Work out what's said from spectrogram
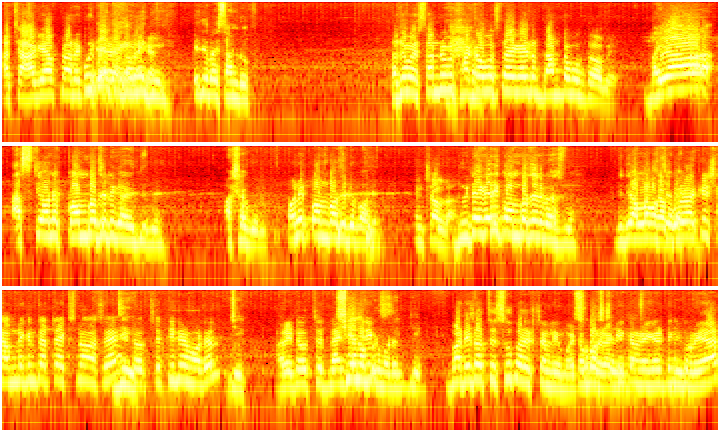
আচ্ছা আগে আপনার ওইটা দেখাই নাকি? এই যে ভাই সান্ডু আচ্ছা ভাই সানরুফে থাকা অবস্থায় গাড়িটার দামটা বলতে হবে। ভাইয়া আজকে অনেক কম বাজেটে গাড়ি দেবে আশা করি। অনেক কম বাজেটে পাবেন। ইনশাল্লাহ। দুইটাই গাড়ি কম বাজেটে বেসবো যদি আল্লাহ বাচ্চা তারপরে রাখি। সামনে কিন্তু একটা এক্সনো আছে। এটা হচ্ছে তিনের মডেল জি। আর এটা হচ্ছে ছিয়ানব্বই মডেল জি। বাট এটা হচ্ছে সুপার এক্সট্রা লিমো এটা বলে রাখি কারণ এই গাড়িটা কিন্তু রেয়ার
